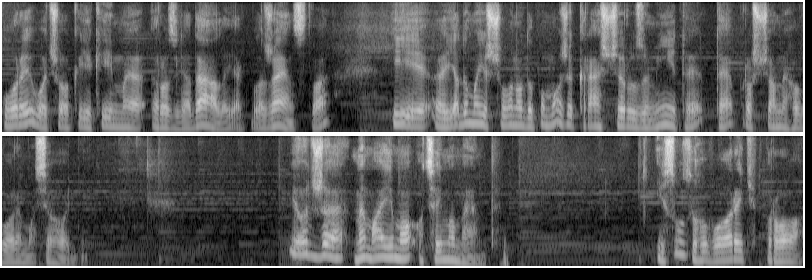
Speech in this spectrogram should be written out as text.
уривочок, який ми розглядали як блаженство. І е, я думаю, що воно допоможе краще розуміти те, про що ми говоримо сьогодні. І отже, ми маємо оцей момент. Ісус говорить про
